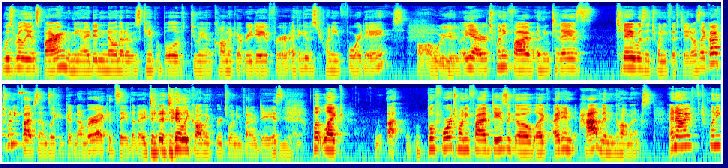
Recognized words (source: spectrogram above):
was really inspiring to me. I didn't know that i was capable of doing a comic every day for i think it was 24 days. Oh wicked. Yeah or 25 i think today is today was the 25th day and i was like oh 25 sounds like a good number i could say that i did a daily comic for 25 days yeah. but like uh, before 25 days ago, like I didn't have any comics, and now I have 20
